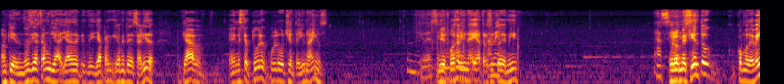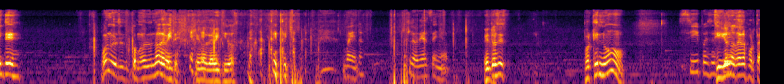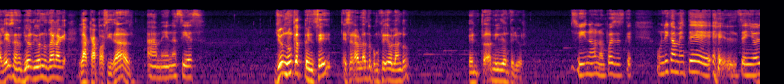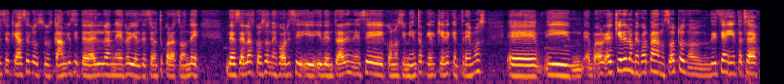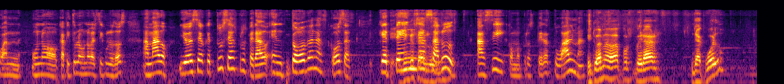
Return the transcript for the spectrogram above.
Aunque nosotros ya estamos ya, ya, ya prácticamente de salida. Ya en este octubre cumplo 81 años. Mi esposa viene ahí atrás de mí. Así Pero me siento como de 20. Bueno, como no de 20, sino de 22. bueno, gloria al Señor. Entonces, ¿por qué no? Sí, pues Si Dios nos da la fortaleza, Dios, Dios nos da la, la capacidad. Amén, así es. Yo nunca pensé estar hablando como estoy hablando en toda mi vida anterior. Sí, no, no, pues es que únicamente el Señor es el que hace los, cambios y te da el anhelo y el deseo en tu corazón de, hacer las cosas mejores y, de entrar en ese conocimiento que Él quiere que entremos. Eh, y eh, Él quiere lo mejor para nosotros, nos dice ahí en 3 Juan 1, capítulo 1, versículo 2, Amado, yo deseo que tú seas prosperado en todas las cosas, que tengas salud. así como prospera tu alma. Y tu alma va a prosperar de acuerdo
